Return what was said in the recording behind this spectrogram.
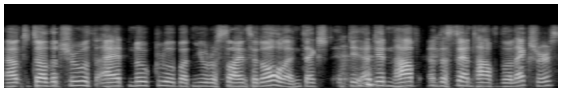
And to tell the truth, I had no clue about neuroscience at all. And actually, I didn't have understand half the lectures.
